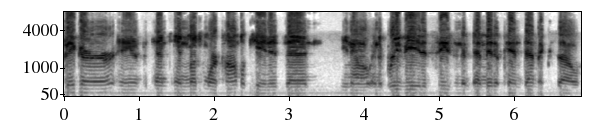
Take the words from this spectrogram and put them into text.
bigger and potent- and much more complicated than you know, an abbreviated season amid a pandemic. So,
